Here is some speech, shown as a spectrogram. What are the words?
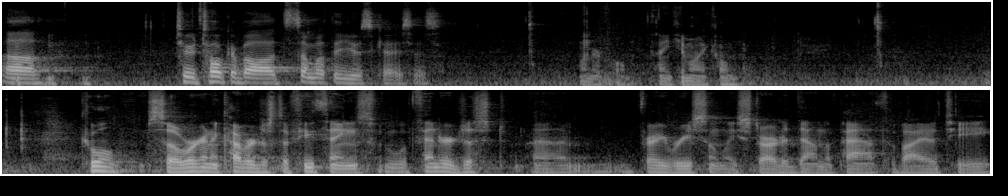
uh, to talk about some of the use cases? Wonderful. Thank you, Michael. Cool. So we're going to cover just a few things. Fender just uh, very recently started down the path of IoT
